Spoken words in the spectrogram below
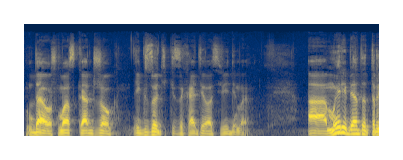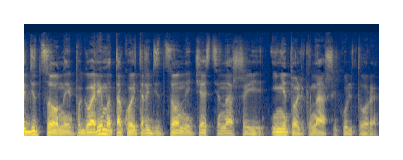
Да уж, Маска отжег. Экзотики захотелось, видимо. А мы, ребята, традиционные. Поговорим о такой традиционной части нашей, и не только нашей культуры,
